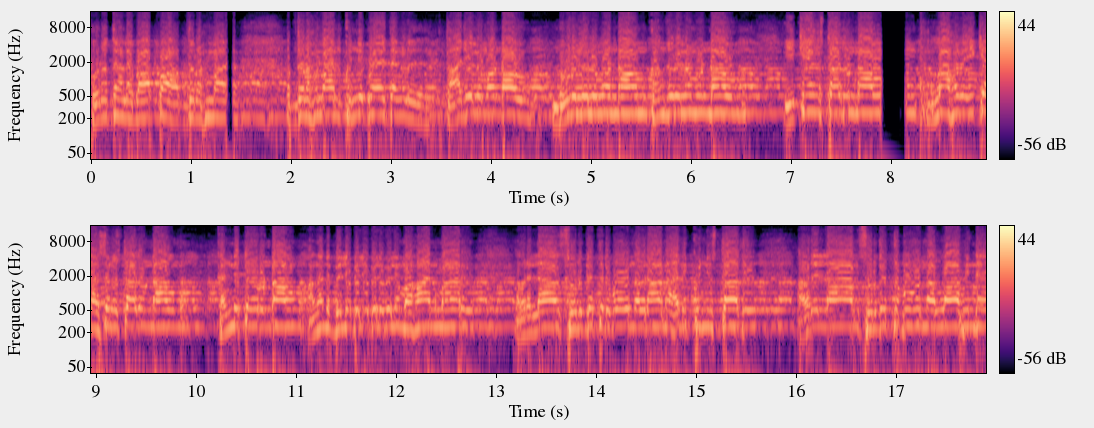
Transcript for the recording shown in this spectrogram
കൂരത്തങ്ങളുടെ ബാപ്പ അബ്ദുറഹ്മാൻ. അബ്ദുറഹ്മാൻ കുഞ്ഞിക്കോയ തങ്ങൾ. താജിലും ഉണ്ടാവും നൂറിലും ഉണ്ടാവും കന്തൂരിലും ഉണ്ടാവും ഇ കെ ഉസ്താദ് ഉണ്ടാവും അള്ളാഹു ഇ കെ ഉസ്താദ് ഉണ്ടാവും കണ്ണിത്തോറുണ്ടാവും അങ്ങനെ വലിയ വലിയ വലിയ വലിയ മഹാന്മാർ. അവരെല്ലാം സ്വർഗത്തിന് പോകുന്നവരാണ് അലിക്കുഞ്ഞ് ഉസ്താദ് അവരെല്ലാം സ്വർഗത്ത് പോകുന്ന അള്ളാഹുവിന്റെ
